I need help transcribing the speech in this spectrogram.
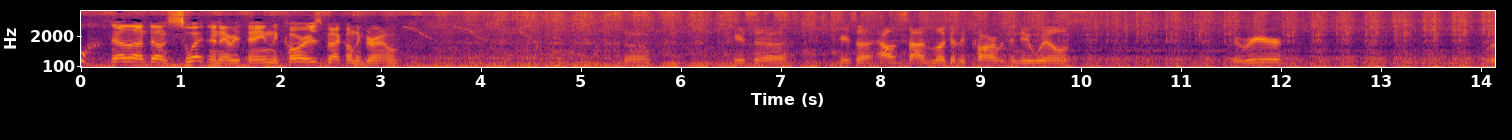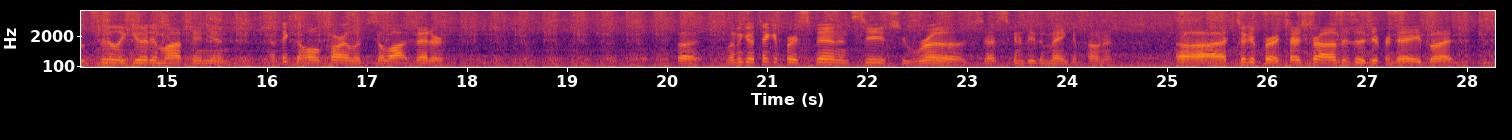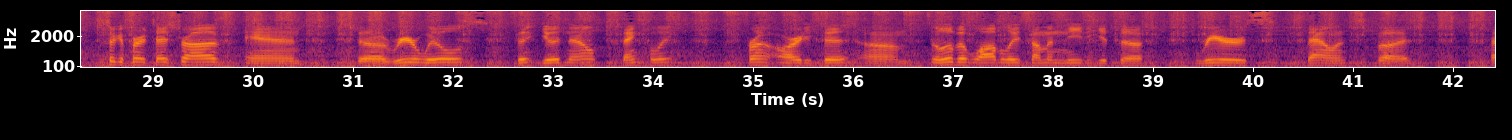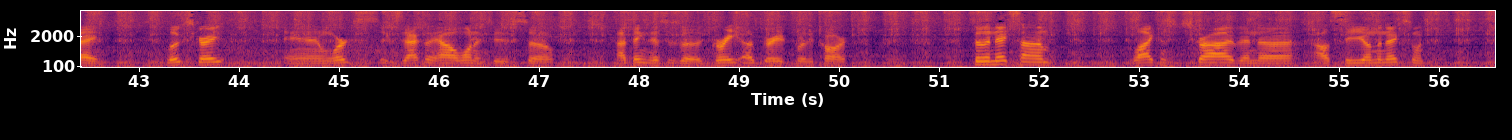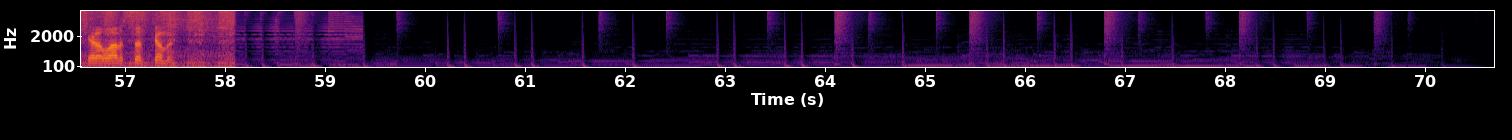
Now that I'm done sweating and everything, the car is back on the ground. So here's a here's an outside look of the car with the new wheels. The rear looks really good in my opinion. I think the whole car looks a lot better. But let me go take it for a spin and see if she rugs. That's going to be the main component. Uh, I took it for a test drive. This is a different day, but took it for a test drive and the rear wheels fit good now, thankfully. Front already fit. Um, it's a little bit wobbly, so I'm to need to get the rears balanced, but hey, looks great and works exactly how I want it to. So I think this is a great upgrade for the car. So the next time, like and subscribe and uh, I'll see you on the next one. Got a lot of stuff coming.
